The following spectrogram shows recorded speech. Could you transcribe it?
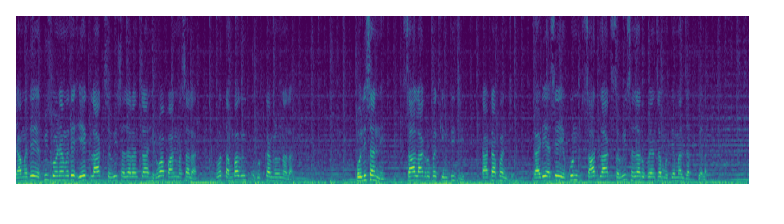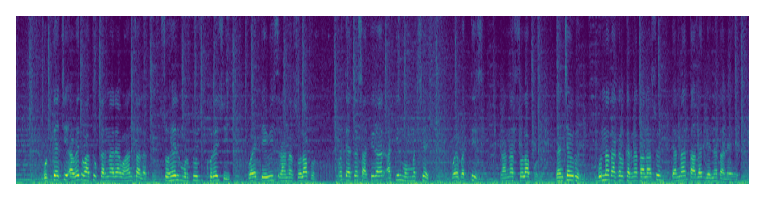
यामध्ये एकवीस गोण्यामध्ये एक लाख सव्वीस हजारांचा हिरवा पान मसाला व तंबाखूयुक्त गुटखा मिळून आला. पोलिसांनी सहा लाख रुपये किमतीची टाटा पंच गाडी असे एकूण सात लाख सव्वीस हजार रुपयांचा मुद्देमाल जप्त केला. गुटख्याची अवैध वाहतूक करणाऱ्या वाहन चालक सोहेल मुर्तुज खुरेशी वय तेवीस राहणार सोलापूर व त्याचा साथीदार अकिल मोहम्मद शेख वय बत्तीस राहणार सोलापूर यांच्याविरुद्ध गुन्हा दाखल करण्यात आला असून त्यांना ताब्यात घेण्यात आले आहे.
